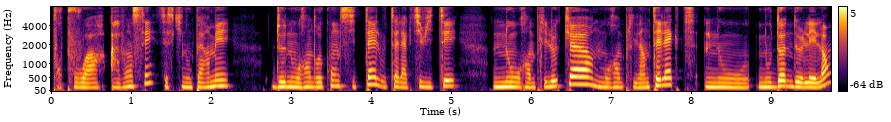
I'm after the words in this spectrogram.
pour pouvoir avancer. C'est ce qui nous permet de nous rendre compte si telle ou telle activité nous remplit le cœur, nous remplit l'intellect, nous, nous donne de l'élan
